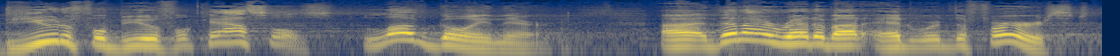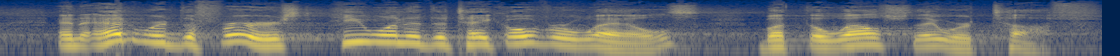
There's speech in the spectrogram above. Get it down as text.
beautiful, beautiful castles. Love going there. Uh, then I read about Edward I. And Edward I, he wanted to take over Wales, but the Welsh, they were tough.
